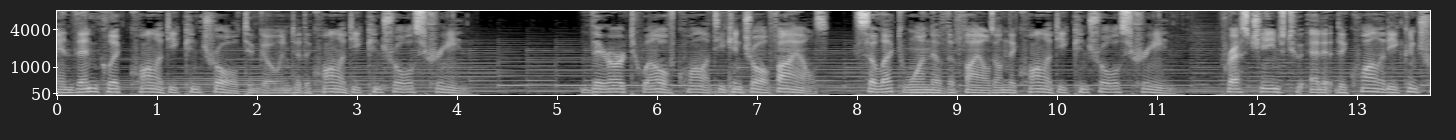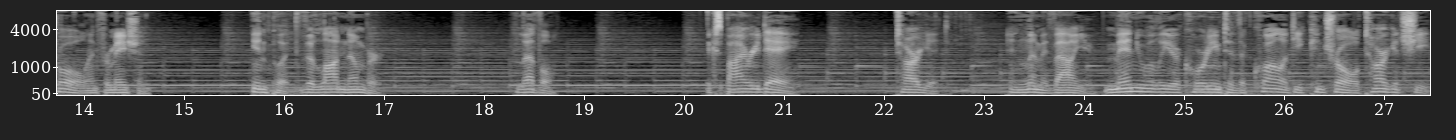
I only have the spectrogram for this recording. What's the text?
and then click Quality Control to go into the Quality Control screen. There are 12 quality control files, select one of the files on the quality control screen. Press Change to edit the quality control information. Input the lot number, level, expiry day, target, and limit value manually according to the quality control target sheet.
